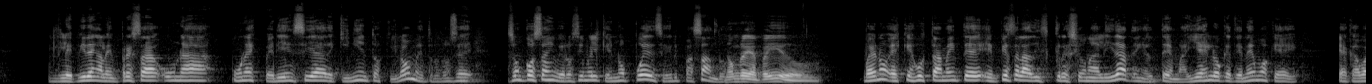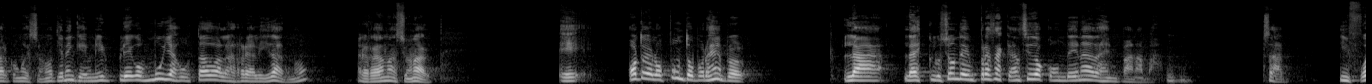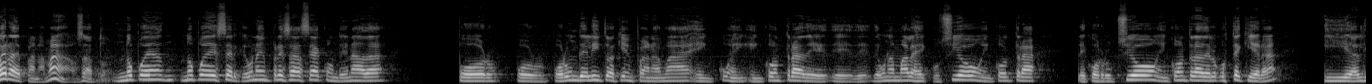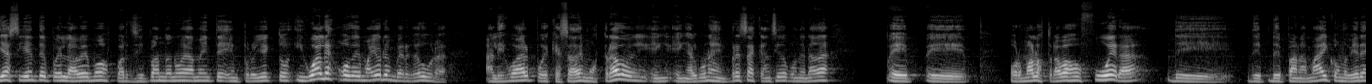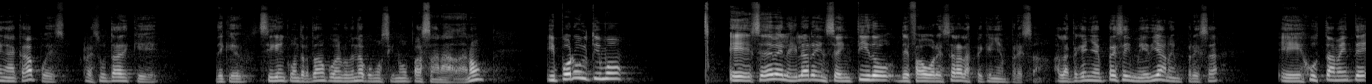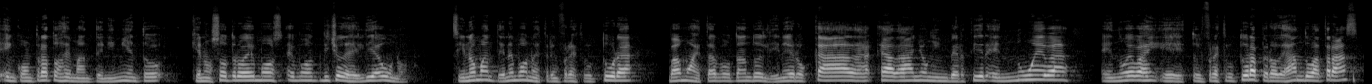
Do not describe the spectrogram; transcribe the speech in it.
le piden a la empresa una, una experiencia de 500 kilómetros. Entonces, son cosas inverosímiles que no pueden seguir pasando. ¿Nombre y apellido? Bueno, es que justamente empieza la discrecionalidad en el tema y es lo que tenemos que, acabar con eso. ¿no? Tienen que venir pliegos muy ajustados a la realidad, ¿no? a la realidad nacional. Eh, otro de los puntos, por ejemplo, la, exclusión de empresas que han sido condenadas en Panamá. O sea, y fuera de Panamá. O sea, no puede, no puede ser que una empresa sea condenada por, por, un delito aquí en Panamá en, en, contra de, de, una mala ejecución, en contra de corrupción, en contra de lo que usted quiera, y al día siguiente pues la vemos participando nuevamente en proyectos iguales o de mayor envergadura, al igual pues que se ha demostrado en, en algunas empresas que han sido condenadas eh, eh, por malos trabajos fuera de, Panamá y cuando vienen acá, pues resulta de que, de que siguen contratando con el gobierno como si no pasa nada, ¿no? Y por último, eh, se debe legislar en sentido de favorecer a las pequeñas empresas, a la pequeña empresa y mediana empresa, eh, justamente en contratos de mantenimiento que nosotros hemos, hemos dicho desde el día uno. Si no mantenemos nuestra infraestructura, vamos a estar botando el dinero cada, cada año en invertir en nuevas en nuevas eh, infraestructuras, pero dejando atrás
